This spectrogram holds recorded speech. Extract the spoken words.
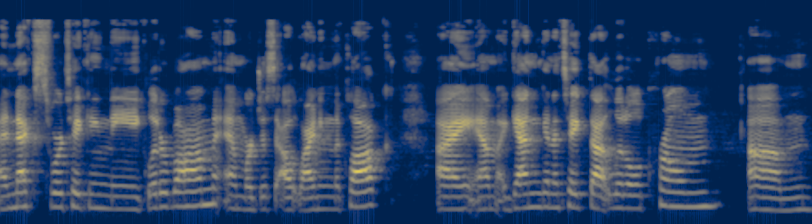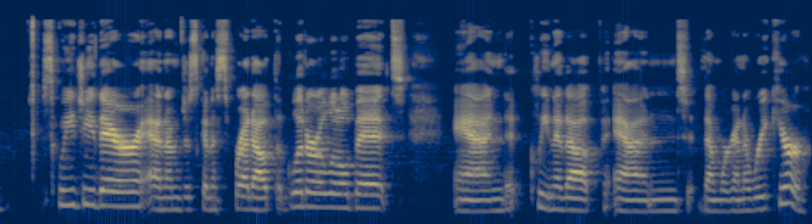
And next we're taking the glitter bomb and we're just outlining the clock. I am again going to take that little chrome um, squeegee there and I'm just going to spread out the glitter a little bit and clean it up and then we're going to recure.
